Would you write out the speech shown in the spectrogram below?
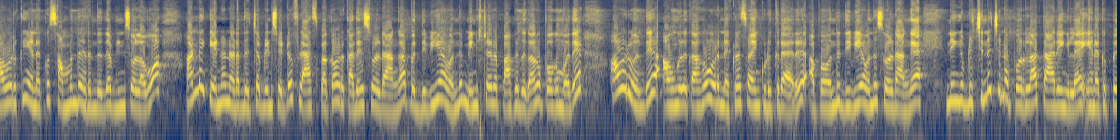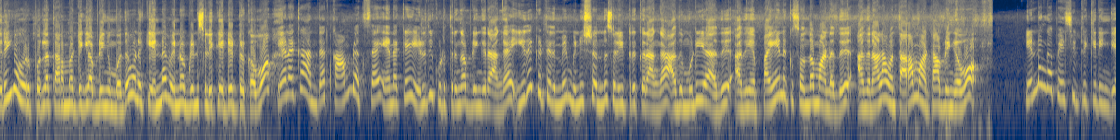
அவருக்கும் எனக்கும் சம்மந்தம் இருந்தது அப்படின்னு சொல்லவும் அன்னைக்கு என்ன நடந்துச்சு அப்படின்னு சொல்லிட்டு ஃப்ளாஷ்பேக்காக ஒரு கதையை சொல்கிறாங்க அப்போ திவ்யா வந்து மினிஸ்டரை பார்க்கறதுக்காக போகும்போது அவர் வந்து அவங்களுக்காக ஒரு நெக்லஸ் வாங்கி கொடுக்குறாரு. அப்போ வந்து திவ்யா வந்து சொல்கிறாங்க நீங்கள் இப்படி சின்ன சின்ன பொருளாக தாரீங்களே எனக்கு பெரிய ஒரு பொருளை தரமாட்டீங்களா அப்படிங்கும்போது உனக்கு என்ன வேணும் அப்படின்னு சொல்லி கேட்டுட்டு இருக்கவும் எனக்கு அந்த காம்ப்ளெக்ஸை எனக்கே எழுதி கொடுத்துருங்க அப்படிங்கிறாங்க. இதை கிட்டதுமே மினிஸ்டர் வந்து சொல்லிட்டு இருக்கிறாங்க. அது முடியாது. அது என் பையனுக்கு சொந்தமானது. அதனால அவன் தரமாட்டான் அப்படிங்கவும் என்னங்க பேசிகிட்டு இருக்கிறீங்க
